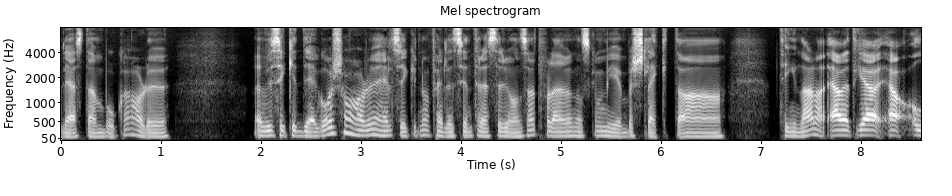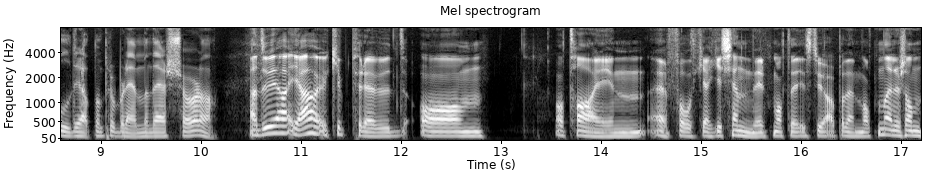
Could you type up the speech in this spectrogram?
lest den boka? Har du eh, Hvis ikke det går, så har du helt sikkert noen felles interesser uansett, for det er jo ganske mye beslekta ting der, da. Jeg vet ikke, jeg, jeg har aldri hatt noe problem med det sjøl, da. Ja, du, jeg, jeg har jo ikke prøvd å, å ta inn eh, folk jeg ikke kjenner på en måte i stua på den måten. Eller sånn,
